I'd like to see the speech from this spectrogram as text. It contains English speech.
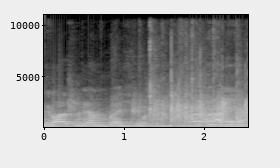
Levar criado para Amém.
